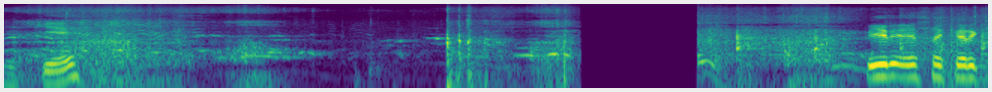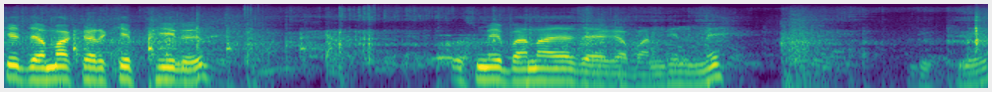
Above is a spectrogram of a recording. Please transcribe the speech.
देखिए। फिर ऐसे करके जमा करके फिर उसमें बनाया जाएगा बंदिल में। देखिए।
